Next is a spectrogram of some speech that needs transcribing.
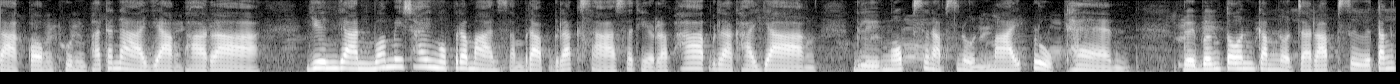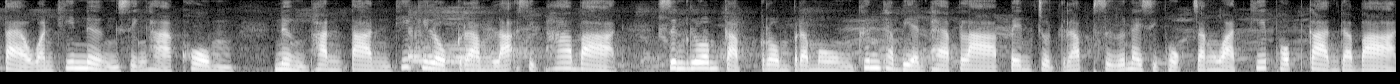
จากกองทุนพัฒนายางพารา ยืนยันว่าไม่ใช่งบประมาณสำหรับรักษาเสถียรภาพราคายาง หรืองบสนับสนุนไม้ปลูกแทน โดยเบื้องต้นกำหนดจะรับซื้อตั้งแต่วันที่ 1 สิงหาคม 1,000 ตันที่กิโลกรัมละ 15 บาท ซึ่งร่วมกับกรมประมงขึ้นทะเบียนแพปลาเป็นจุดรับซื้อใน 16 จังหวัดที่พบการระบาด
